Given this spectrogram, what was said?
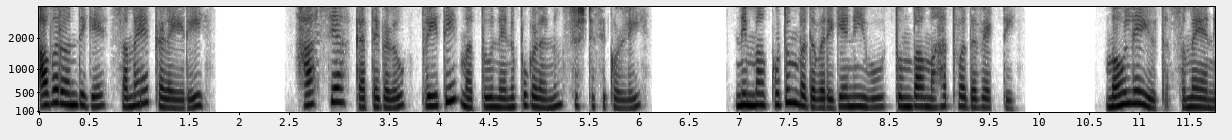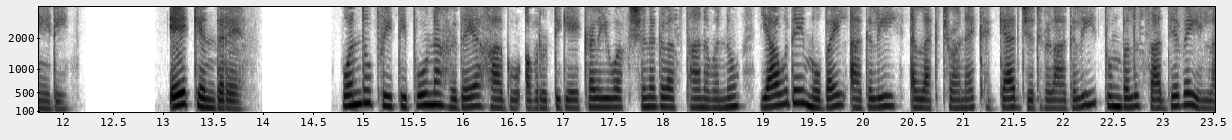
ಅವರೊಂದಿಗೆ ಸಮಯ ಕಳೆಯಿರಿ. ಹಾಸ್ಯ ಕತೆಗಳು, ಪ್ರೀತಿ ಮತ್ತು ನೆನಪುಗಳನ್ನು ಸೃಷ್ಟಿಸಿಕೊಳ್ಳಿ. ನಿಮ್ಮ ಕುಟುಂಬದವರಿಗೆ ನೀವು ತುಂಬಾ ಮಹತ್ವದ ವ್ಯಕ್ತಿ. ಮೌಲ್ಯಯುತ ಸಮಯ ನೀಡಿ. ಏಕೆಂದರೆ ಒಂದು ಪ್ರೀತಿಪೂರ್ಣ ಹೃದಯ ಹಾಗೂ ಅವರೊಟ್ಟಿಗೆ ಕಳೆಯುವ ಕ್ಷಣಗಳ ಸ್ಥಾನವನ್ನು ಯಾವುದೇ ಮೊಬೈಲ್ ಆಗಲಿ, ಎಲೆಕ್ಟ್ರಾನಿಕ್ ಗ್ಯಾಡ್ಜೆಟ್ಗಳಾಗಲಿ ತುಂಬಲು ಸಾಧ್ಯವೇ ಇಲ್ಲ.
